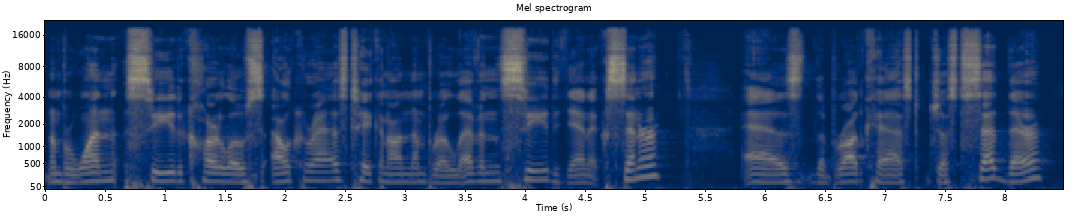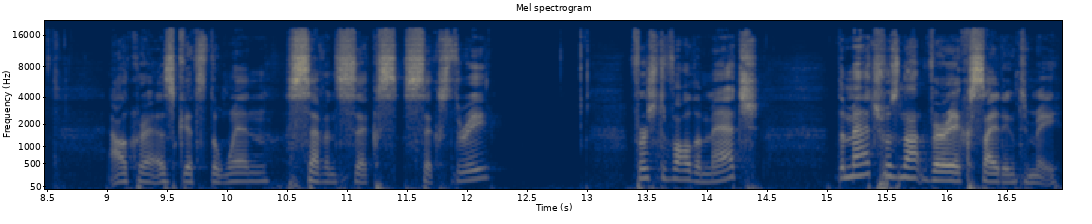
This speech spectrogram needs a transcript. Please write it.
Number one seed Carlos Alcaraz taking on number 11 seed Jannik Sinner. As the broadcast just said there, Alcaraz gets the win 7 6 6 3. First of all, the match. The match was not very exciting to me.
